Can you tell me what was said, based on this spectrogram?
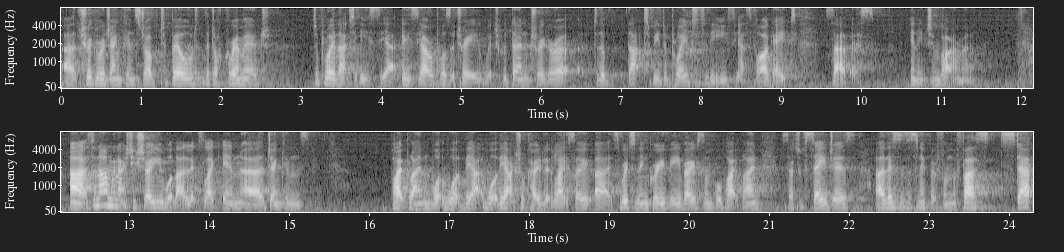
uh, trigger a Jenkins job to build the Docker image, deploy that to ECR, ECR repository, which would then trigger a, to the, that to be deployed to the ECS Fargate service in each environment. Uh, so now I'm going to actually show you what that looks like in uh, Jenkins pipeline, what, what, the, what the actual code looked like. So uh, it's written in Groovy, very simple pipeline, set of stages. Uh, this is a snippet from the first step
